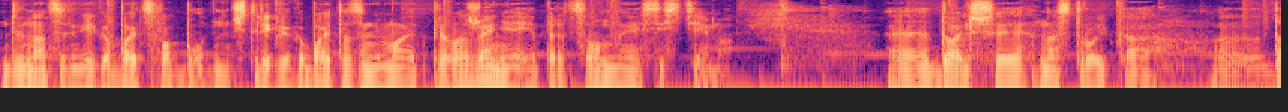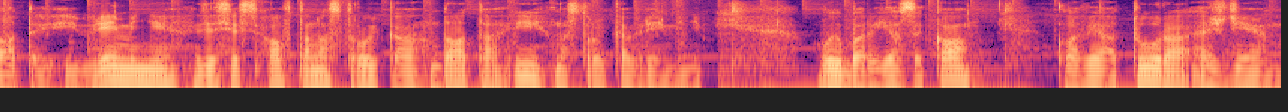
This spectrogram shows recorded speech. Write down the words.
12 гигабайт свободно. 4 гигабайта занимают приложение и операционная система. Э, дальше настройка э, даты и времени. Здесь есть автонастройка, дата и настройка времени выбор языка, клавиатура, HDM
